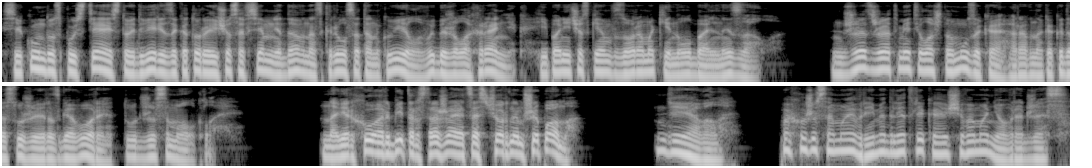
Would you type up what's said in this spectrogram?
Секунду спустя из той двери, за которой еще совсем недавно скрылся Танкуил, выбежал охранник и паническим взором окинул бальный зал. Джет же отметила, что музыка, равно как и досужие разговоры, тут же смолкла. «Наверху арбитр сражается с черным шипом!» «Дьявол. Похоже, самое время для отвлекающего маневра, Джесс».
